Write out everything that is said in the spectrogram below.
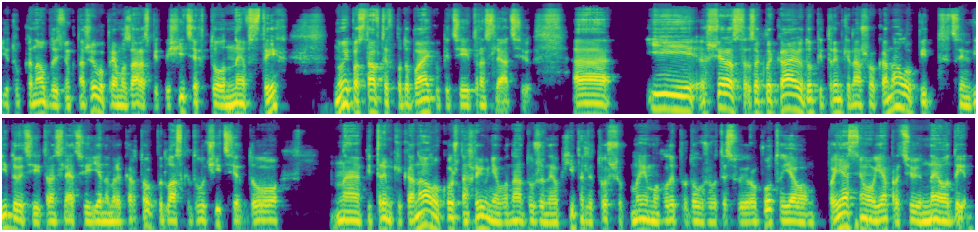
YouTube канал Близнюк наживо. Прямо зараз підпишіться, хто не встиг. Ну і поставте вподобайку під цією трансляцією. Е, і ще раз закликаю до підтримки нашого каналу. Під цим відео цією трансляцією є номери карток. Будь ласка, долучіться до підтримки каналу. Кожна гривня вона дуже необхідна для того, щоб ми могли продовжувати свою роботу. Я вам пояснював, я працюю не один.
